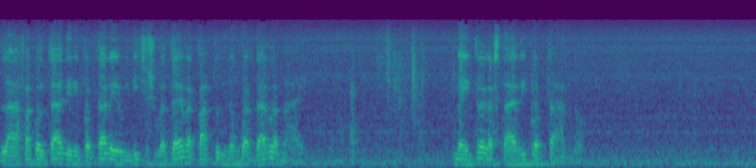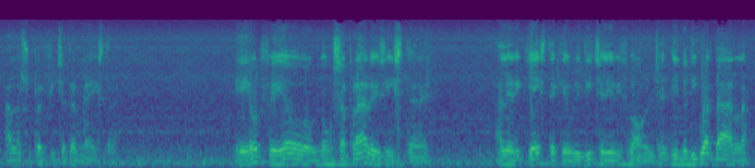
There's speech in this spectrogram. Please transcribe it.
la facoltà di riportare Euridice sulla terra a patto di non guardarla mai, mentre la sta riportando alla superficie terrestre. E Orfeo non saprà resistere alle richieste che Euridice gli risvolge di, di guardarla.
